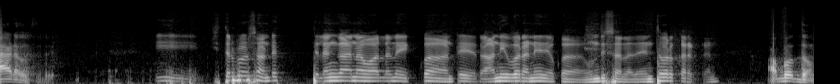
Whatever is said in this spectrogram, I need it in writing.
యాడ్ అవుతుంది. ఈ చిత్ర ప్రదర్శన అంటే తెలంగాణ వాళ్ళనే ఎక్కువ అంటే రానివ్వరు అనేది ఒక ఉంది సార్. అది ఎంతవరకు కరెక్ట్ అని? అబద్ధం.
